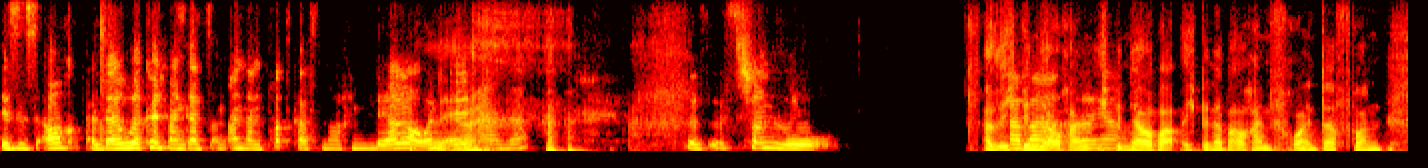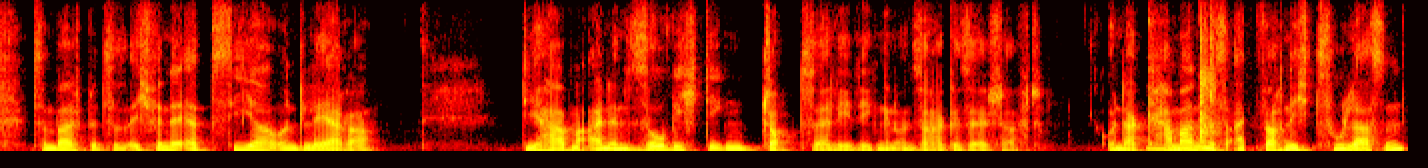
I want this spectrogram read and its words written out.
ist es auch, also darüber könnte man einen ganz anderen Podcast machen, Lehrer und ja. Eltern. Ne? Das ist schon so. Also ich aber, bin ja auch ein, äh, ich bin ja auch, ich bin aber auch ein Freund davon, zum Beispiel zu, ich finde Erzieher und Lehrer, die haben einen so wichtigen Job zu erledigen in unserer Gesellschaft. Und da kann mhm. man es einfach nicht zulassen,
